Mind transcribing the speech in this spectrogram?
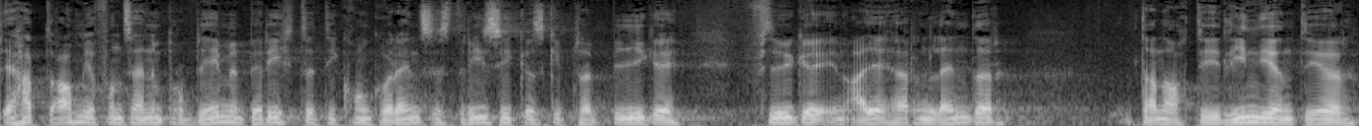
er hat auch mir von seinen Problemen berichtet. Die Konkurrenz ist riesig. Es gibt halt billige Flüge in alle Herren Länder. Dann auch die Linien, die er,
